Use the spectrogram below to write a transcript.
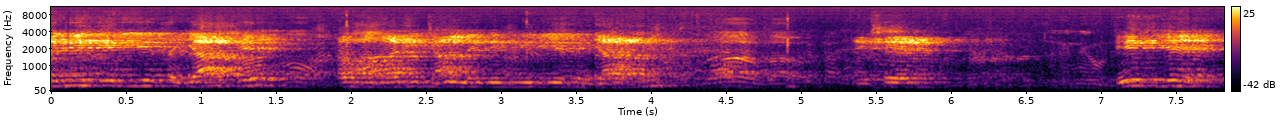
دینے کے لیے تیار تھے اب ہماری جان لینے کے لیے تیار ہیں۔ ایک شعر دیکھیے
